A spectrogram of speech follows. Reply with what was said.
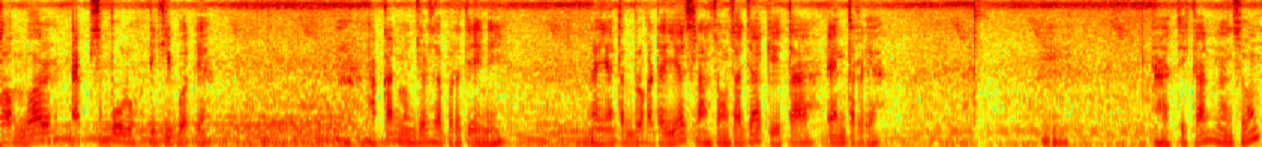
tombol F10 di keyboard ya. Nah, akan muncul seperti ini nah yang terblok ada yes langsung saja kita enter ya. Hmm. perhatikan langsung.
